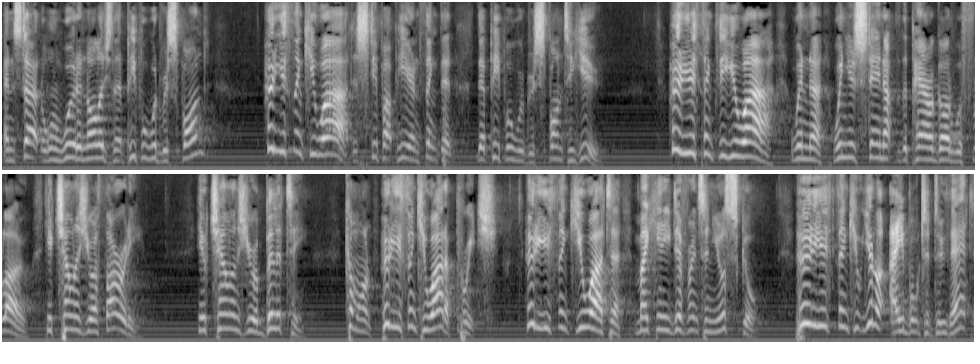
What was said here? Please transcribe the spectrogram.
and start a word of knowledge and that people would respond? Who do you think you are to step up here and think that, that people would respond to you? Who do you think that you are when, uh, when you stand up that the power of God will flow? He'll challenge your authority. He'll challenge your ability. Come on, who do you think you are to preach? Who do you think you are to make any difference in your school? Who do you think you, you're not able to do that?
